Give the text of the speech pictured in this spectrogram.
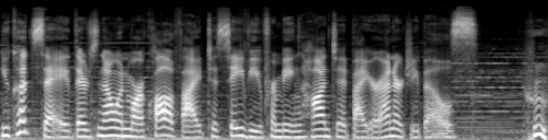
You could say there's no one more qualified to save you from being haunted by your energy bills. Whew.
